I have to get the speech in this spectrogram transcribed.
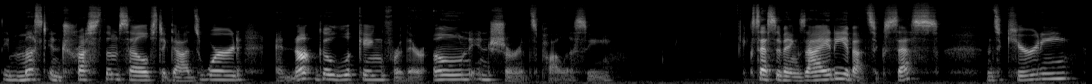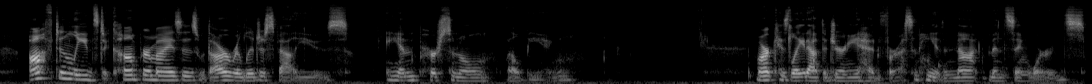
They must entrust themselves to God's word and not go looking for their own insurance policy. Excessive anxiety about success and security often leads to compromises with our religious values and personal well being. Mark has laid out the journey ahead for us, and he is not mincing words.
